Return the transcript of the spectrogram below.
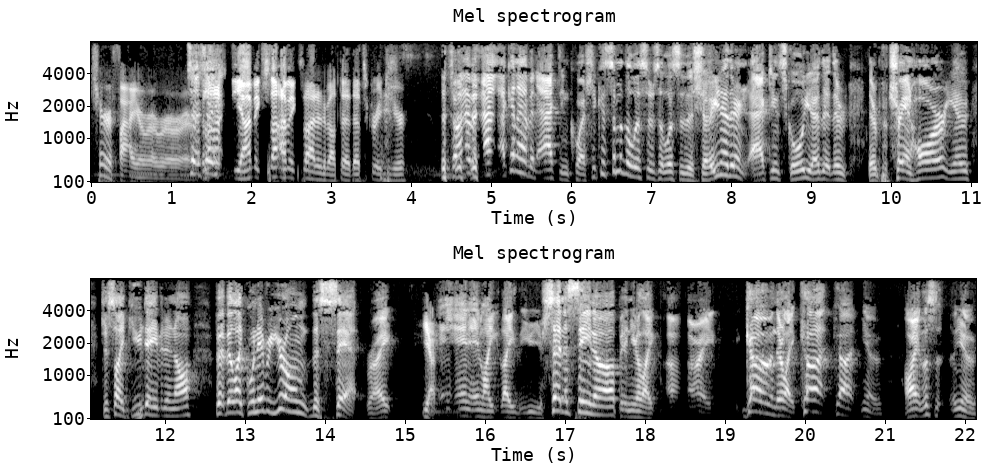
Terrifier. So- so- yeah, I'm excited. I'm excited about that. That's great to hear. so I, have, I, I kind of have an acting question because some of the listeners that listen to the show, you know, they're in acting school. You know, they're they're, they're portraying horror. You know, just like you, mm-hmm. David, and all. But but like whenever you're on the set, right? Yeah. And and like like you're setting a scene up, and you're like, all right, go, and they're like, cut, cut. You know, all right, let's you know.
